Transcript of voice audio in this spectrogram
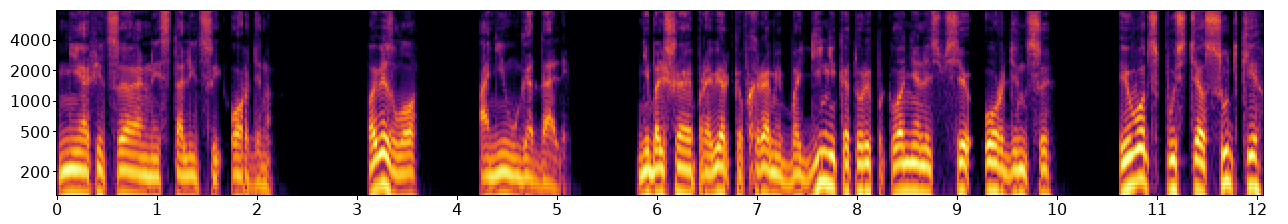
неофициальной столицей ордена. Повезло, они угадали. Небольшая проверка в храме богини, которой поклонялись все орденцы. И вот спустя сутки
